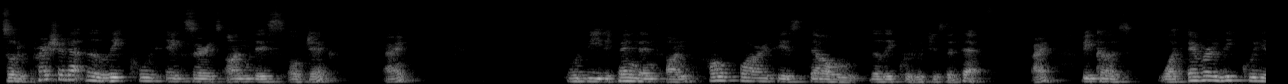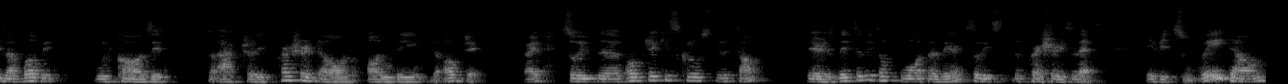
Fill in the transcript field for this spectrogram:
So the pressure that the liquid exerts on this object, right, would be dependent on how far it is down the liquid, which is the depth, right? Because whatever liquid is above it would cause it to actually pressure down on the, the object, right? So if the object is close to the top, there is little bit of water there, so it's the pressure is less. If it's way down,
